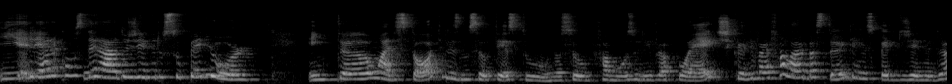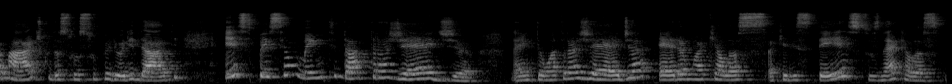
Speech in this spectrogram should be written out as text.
e ele era considerado gênero superior. Então, Aristóteles, no seu texto, no seu famoso livro A Poética, ele vai falar bastante a respeito do gênero dramático, da sua superioridade, especialmente da tragédia. Né? Então, a tragédia eram aquelas, aqueles textos, né? aquelas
